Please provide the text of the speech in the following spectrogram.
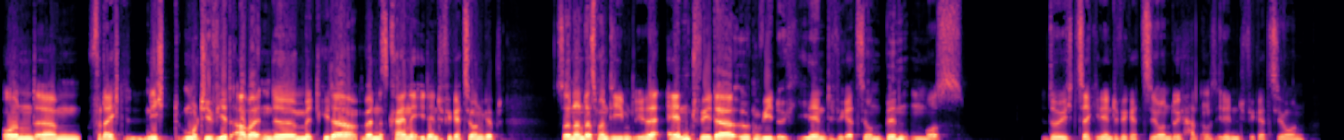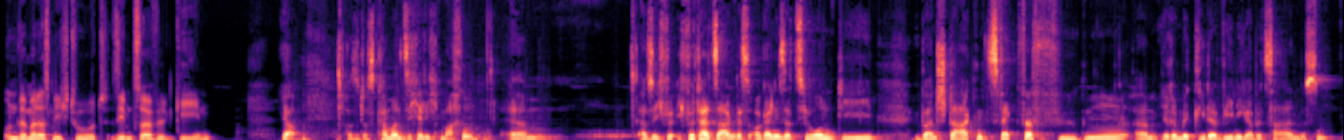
und ähm, vielleicht nicht motiviert arbeitende Mitglieder, wenn es keine Identifikation gibt, sondern dass man die Mitglieder entweder irgendwie durch Identifikation binden muss, durch Zweckidentifikation, durch Handlungsidentifikation, und wenn man das nicht tut, sie im Zweifel gehen. Ja, also das kann man sicherlich machen. Ähm, also ich, ich würde halt sagen, dass Organisationen, die über einen starken Zweck verfügen, ähm, ihre Mitglieder weniger bezahlen müssen.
